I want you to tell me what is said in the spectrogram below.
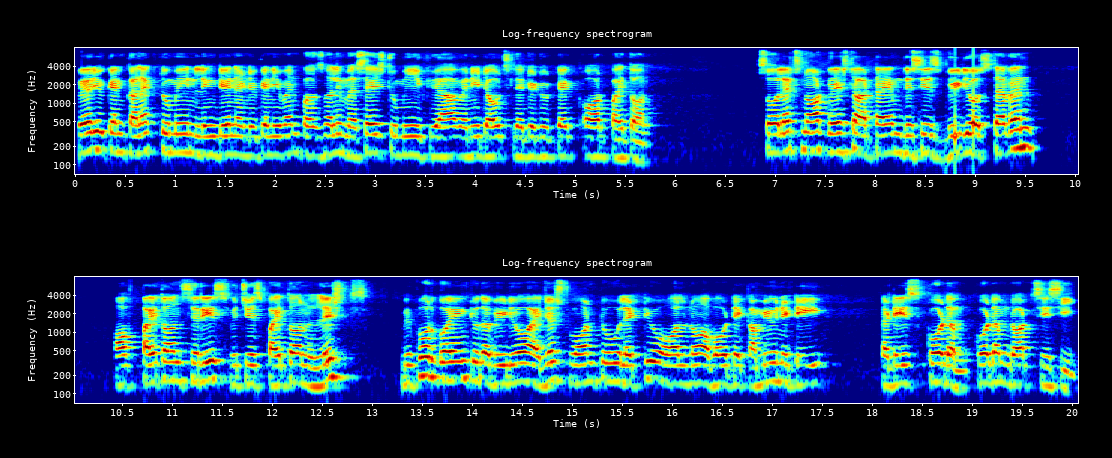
where you can connect to me in LinkedIn and you can even personally message to me if you have any doubts related to tech or Python. So let's not waste our time. This is video 7 of Python series which is Python lists before going to the video, I just want to let you all know about a community that is Codum, codum.cc.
